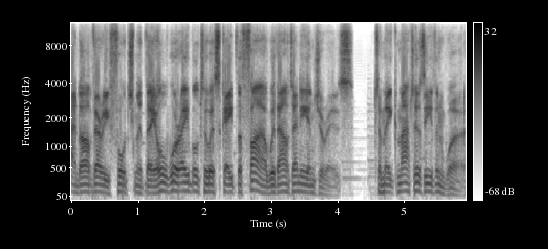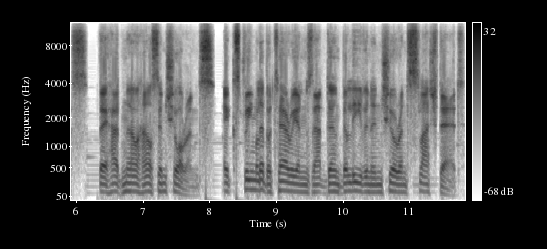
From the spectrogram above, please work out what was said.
and are very fortunate they all were able to escape the fire without any injuries. To make matters even worse, they had no house insurance, extreme libertarians that don't believe in insurance slash debt,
